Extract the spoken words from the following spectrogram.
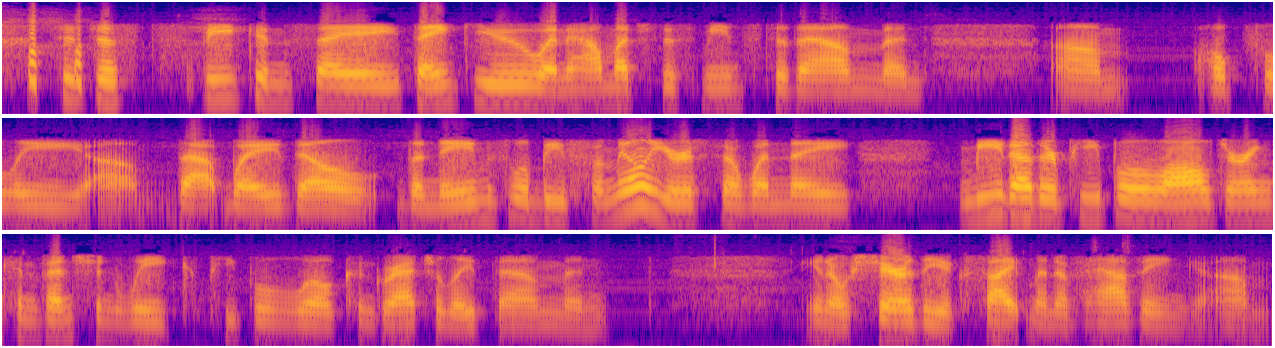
to just speak and say thank you and how much this means to them. And um, hopefully um, that way they'll the names will be familiar, so when they meet other people all during convention week. People will congratulate them and you know share the excitement of having um,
